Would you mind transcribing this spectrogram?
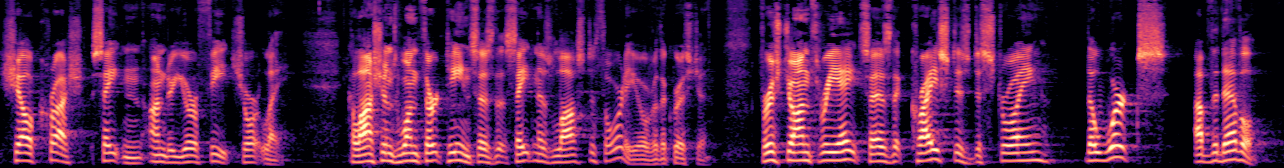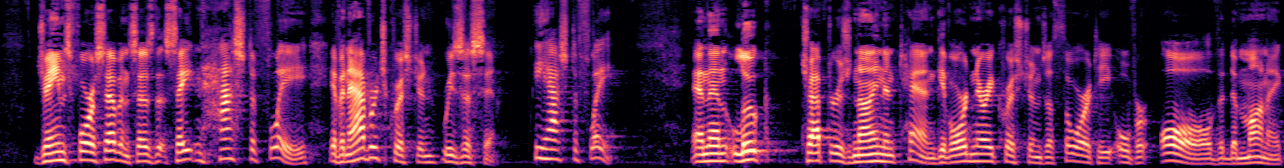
shall crush Satan under your feet shortly. Colossians 1:13 says that Satan has lost authority over the Christian. 1 John 3:8 says that Christ is destroying the works of the devil. James 4:7 says that Satan has to flee if an average Christian resists him. He has to flee. And then Luke chapters 9 and 10 give ordinary Christians authority over all the demonic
